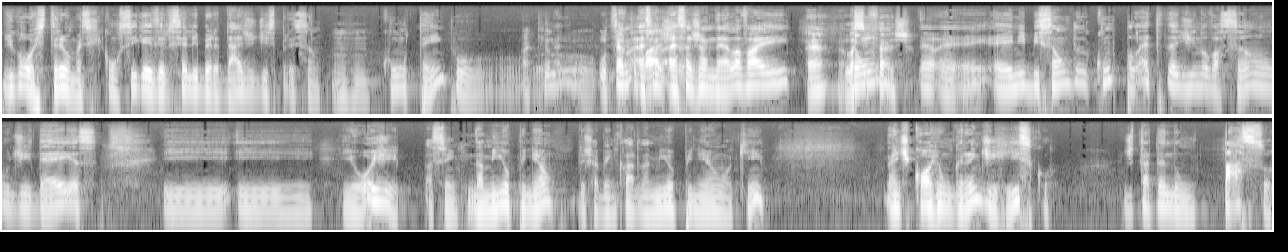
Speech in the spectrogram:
digo ao extremo, mas que consiga exercer a liberdade de expressão. Uhum. Com o tempo. Aquilo, o essa, essa, essa, janela vai. É, ela então, se fecha. É, é, é inibição do, completa de inovação, de ideias. E, e, e hoje, assim, na minha opinião, deixar bem claro, na minha opinião aqui, a gente corre um grande risco de estar tá dando um passo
